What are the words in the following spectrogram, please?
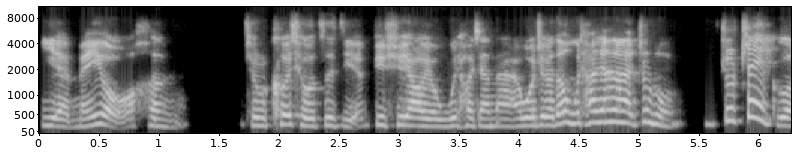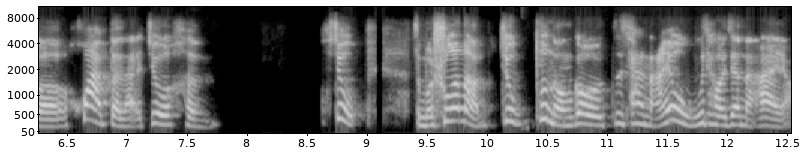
也没有很，就是苛求自己必须要有无条件的爱。我觉得无条件的爱这种，就这个话本来就很，就怎么说呢，就不能够自洽，哪有无条件的爱呀？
